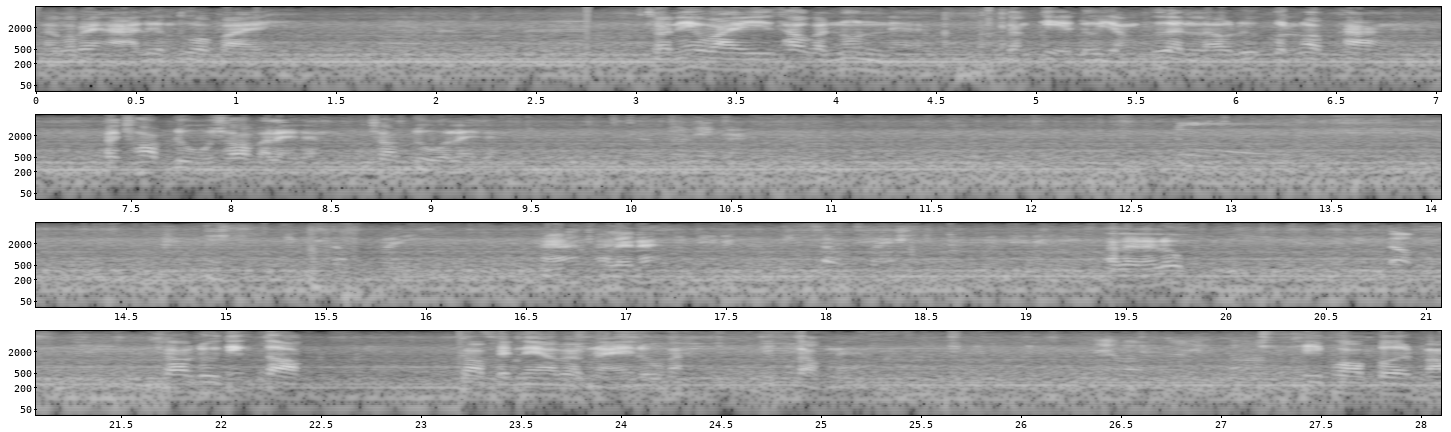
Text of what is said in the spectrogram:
เราก็ไปหาเรื่องทั่วไป ตอนนี้วัยเท่ากับนุ่นเนี่ย สังเกตดูอย่างเพื่อนเราหรือคนรอบข้างเนี่ยก็ชอบดูชอบอะไรกัน ชอบดูอะไรกันชอบตัวไหนกันดูติ๊กต็อกไหมฮะอะไรนะติ๊กต็อกไหมอะไรนะลูกติ๊กต็อกชอบดูทิกตอกชอบเป็นแนวแบบไหนรู้ปะทิกตอกเนี่ยในแบบไหนก็ที่พอเปิดมา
